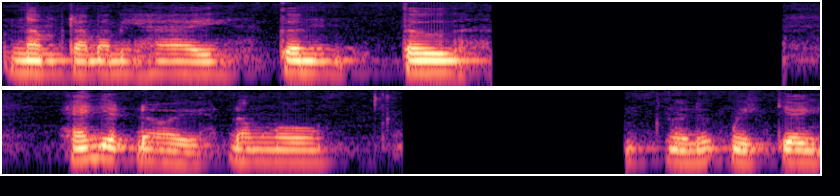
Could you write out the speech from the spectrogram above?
năm trăm ba mươi hai Kinh Tư Hán dịch đời Đông Ngô Người nước Nguyệt Chi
